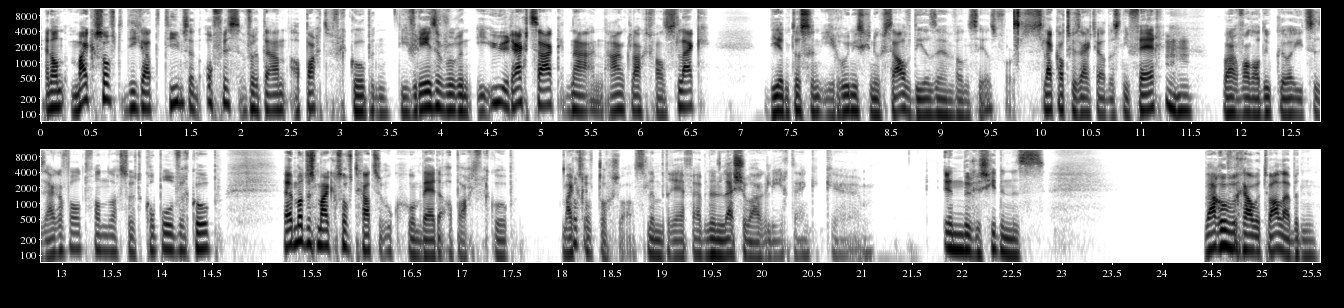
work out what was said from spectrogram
En dan Microsoft die gaat Teams en Office voortaan apart verkopen. Die vrezen voor een EU-rechtszaak na een aanklacht van Slack, die intussen ironisch genoeg zelf deel zijn van Salesforce. Slack had gezegd, ja, dat is niet fair, Mhm. waarvan dat ook wel iets te zeggen valt van dat soort koppelverkoop. Eh, maar dus Microsoft gaat ze ook gewoon beide apart verkopen. Microsoft toch wel een slim bedrijf, hebben hun lesje wel geleerd, denk ik, eh, in de geschiedenis. Waarover gaan we het wel hebben?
